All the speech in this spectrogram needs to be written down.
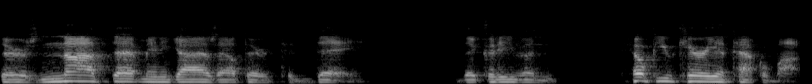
There's not that many guys out there today that could even help you carry a tackle box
